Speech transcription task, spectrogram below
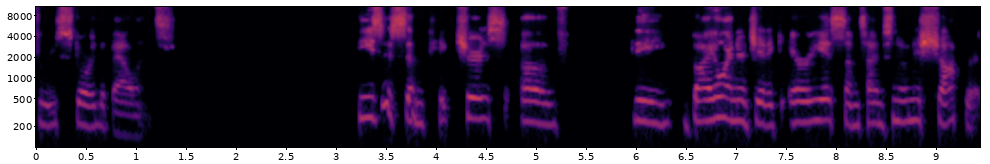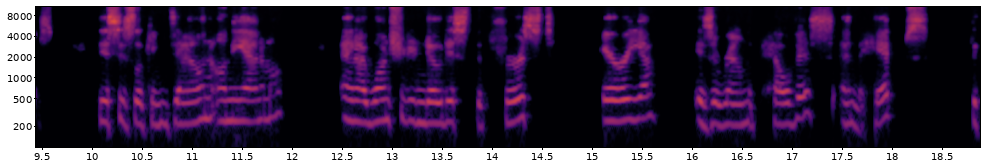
to restore the balance. These are some pictures of the bioenergetic areas, sometimes known as chakras. This is looking down on the animal. And I want you to notice the first area is around the pelvis and the hips. The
